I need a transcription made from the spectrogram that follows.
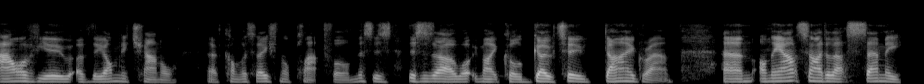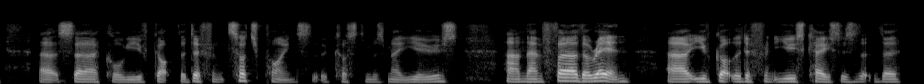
our view of the omni-channel uh, conversational platform, this is this is our what we might call go-to diagram. Um, on the outside of that semi uh, circle, you've got the different touch points that the customers may use. And then further in, uh, you've got the different use cases that the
